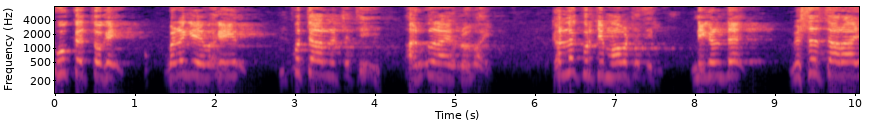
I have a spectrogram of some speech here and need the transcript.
ஊக்கத்தொகை வழங்கிய வகையில் முப்பத்தி ஆறு லட்சத்தி அறுபதாயிரம் ரூபாய். கள்ளக்குறிச்சி மாவட்டத்தில் நிகழ்ந்த விஷச்சாராய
